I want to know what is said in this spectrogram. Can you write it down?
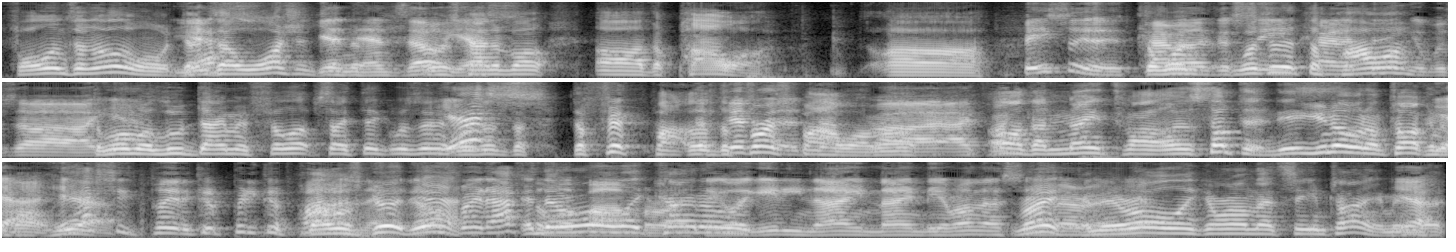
Fallen's another one with Yes. Denzel Washington. Yeah, Denzel, It was yes. kind of about uh, the power. Uh, Basically, kind one- like the same it the Power? Of thing. It was uh, the yeah. one with Lou Diamond Phillips, I think, was in it. Yes. Was it the, the fifth power, the, The fifth- first the- power. uh, uh, oh, the ninth power, or something. You know what I'm talking Yeah, about? he yeah. actually played a good, pretty good part. That was good, That yeah. was right after And they were La all, like, kinda like- like 89, 90, around that same Right, era, and they're yeah. all like around that same time. And, Yeah. uh,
